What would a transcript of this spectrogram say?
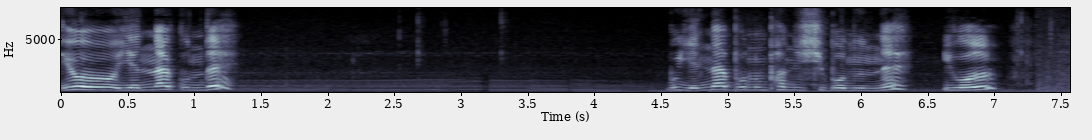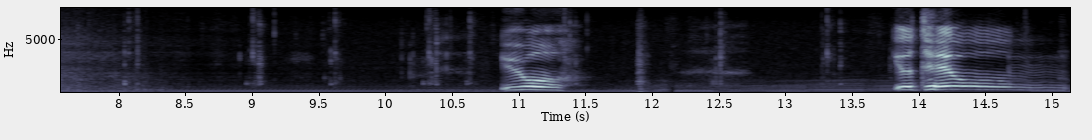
이거 옛날 건데? 뭐 옛날 번호판을 집어넣네? 이걸? 이거 이거 대형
